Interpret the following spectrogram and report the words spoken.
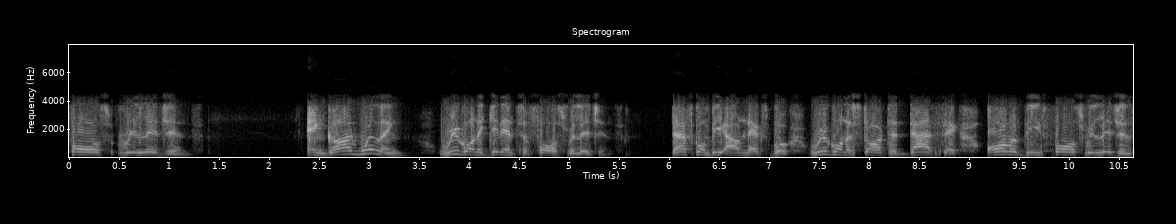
false religions. And God willing, we're going to get into false religions. That's going to be our next book. We're going to start to dissect all of these false religions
